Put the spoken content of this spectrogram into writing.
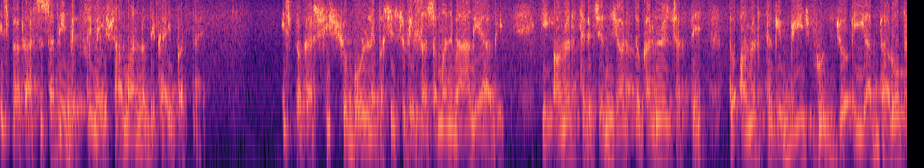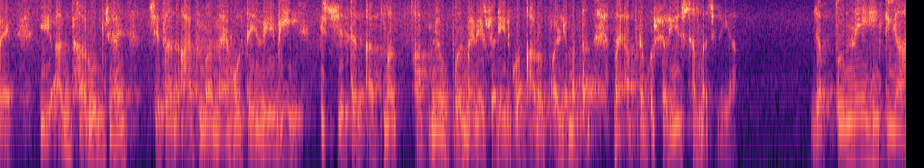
इस प्रकार से सभी व्यक्ति में सामान्य दिखाई पड़ता है। इस प्रकार शिष्य बोलने पर शिष्य को इतना समझ में आ गया अभी कि अनर्थ के जड़ तो कर नहीं सकते। तो अनर्थ के बीज जो ये अध्यारोप है, ये अध्यारोप जो है, चेतन आत्मा में होते हुए भी इस चेतन आत्मा अपने ऊपर मैंने शरीर को आरोप कर लिया। मतलब मैं अपने को शरीर समझ लिया। जब तुमने ही किया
